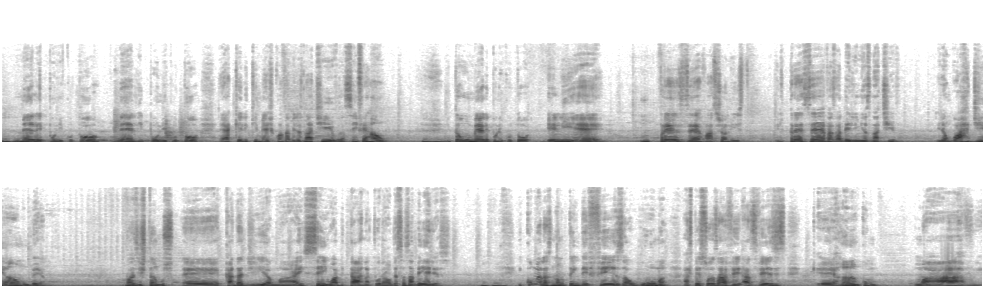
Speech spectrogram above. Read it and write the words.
Uhum. Meliponicultor, meliponicultor é aquele que mexe com as abelhas nativas, sem ferrão. Uhum. Então o meliponicultor, ele é um preservacionista. Ele preserva as abelhinhas nativas. Ele é um guardião dela. Nós estamos é, cada dia mais sem o habitat natural dessas abelhas. Uhum. E como elas não têm defesa alguma, as pessoas às vezes é, arrancam uma árvore,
